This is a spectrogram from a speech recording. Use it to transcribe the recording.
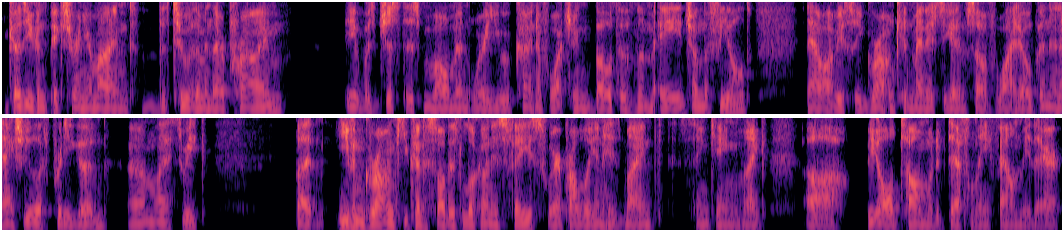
because you can picture in your mind the two of them in their prime, it was just this moment where you were kind of watching both of them age on the field. Now, obviously, Gronk had managed to get himself wide open and actually looked pretty good um, last week. But even Gronk, you kind of saw this look on his face where probably in his mind thinking like, "Oh, the old Tom would have definitely found me there."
